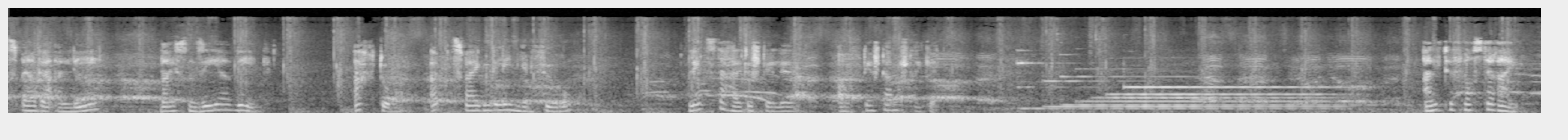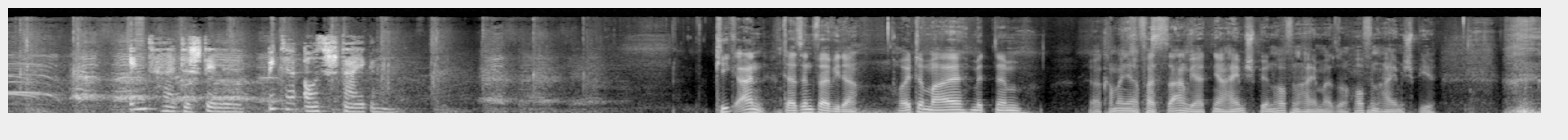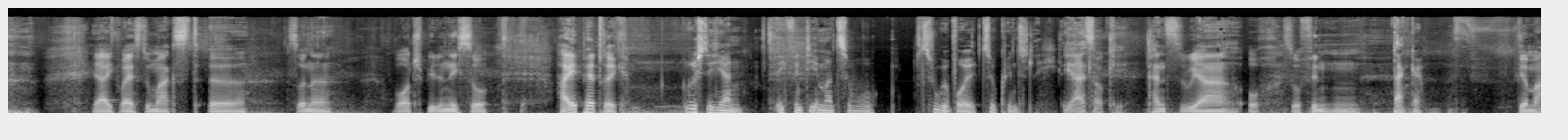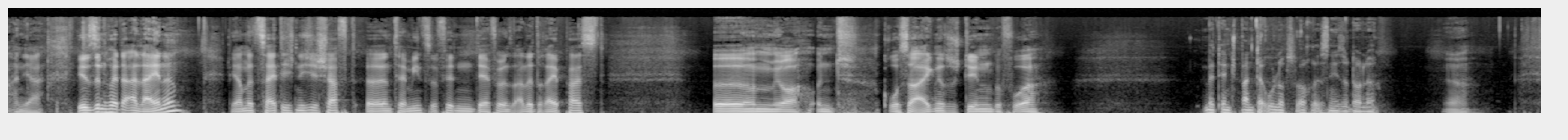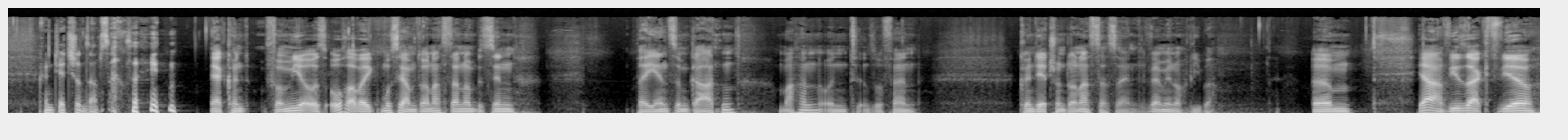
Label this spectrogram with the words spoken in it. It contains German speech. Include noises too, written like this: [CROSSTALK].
Landsberger Allee, Weißenseer Weg. Achtung, abzweigende Linienführung. Letzte Haltestelle auf der Stammstrecke. Alte Forsterei. Endhaltestelle. Bitte aussteigen. Kiek an, da sind wir wieder. Heute mal mit einem, ja, kann man ja fast sagen, wir hatten ja Heimspiel in Hoffenheim, also Hoffenheim-Spiel. [LAUGHS] ja, ich weiß, du magst äh, so eine Wortspiele nicht so. Hi Patrick. Grüß dich, Jan. Ich finde die immer zu, zu gewollt, zu künstlich. Ja, ist okay. Kannst du ja auch so finden. Danke. Wir machen ja. Wir sind heute alleine. Wir haben es zeitlich nicht geschafft, äh, einen Termin zu finden, der für uns alle drei passt. Ähm, ja, und große Ereignisse stehen bevor. Mit entspannter Urlaubswoche ist nicht so dolle. Ja. Könnte jetzt schon Samstag [LAUGHS] sein. Er könnte von mir aus auch, aber ich muss ja am Donnerstag noch ein bisschen bei Jens im Garten machen und insofern könnte jetzt schon Donnerstag sein. Wäre mir noch lieber. Ähm, ja, wie gesagt, wir,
